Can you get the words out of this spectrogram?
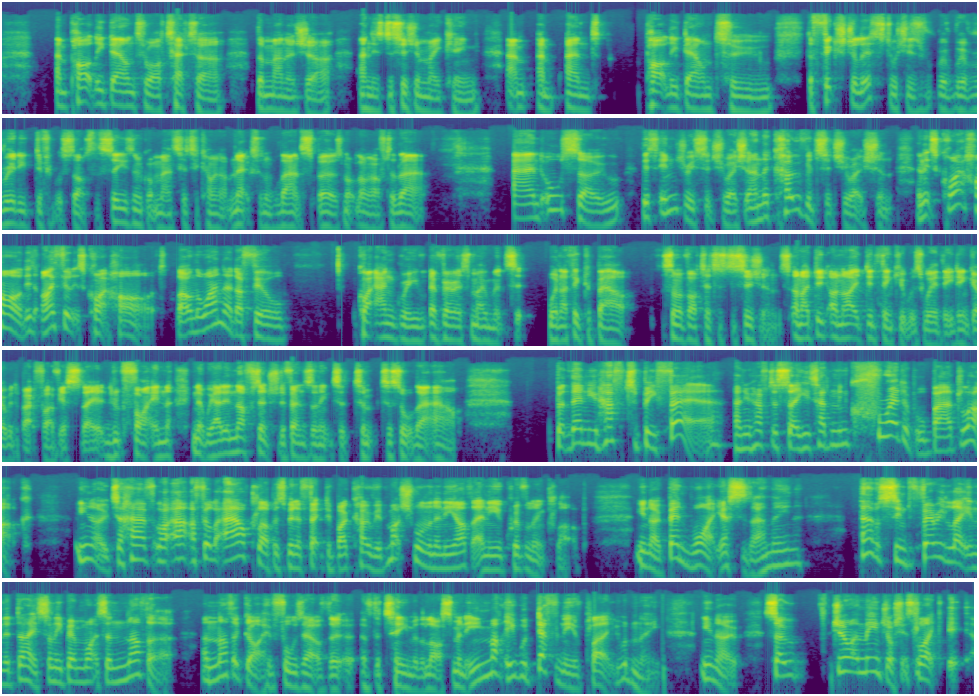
and partly down to arteta the manager and his decision making and, and and partly down to the fixture list, which is a really difficult start to the season. We've got Man City coming up next and all that, Spurs not long after that and also this injury situation and the COVID situation. And it's quite hard. I feel it's quite hard. Like on the one hand, I feel quite angry at various moments when I think about some of Arteta's decisions. And I did, and I did think it was weird that he didn't go with the back five yesterday. It didn't fight in. You know, we had enough central defenders, I think, to, to, to sort that out. But then you have to be fair, and you have to say he's had an incredible bad luck you know, to have like I feel like our club has been affected by COVID much more than any other, any equivalent club. You know, Ben White yesterday. I mean, that was seemed very late in the day. Suddenly, Ben White's another another guy who falls out of the of the team at the last minute. He he would definitely have played, wouldn't he? You know. So do you know what I mean, Josh? It's like it,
